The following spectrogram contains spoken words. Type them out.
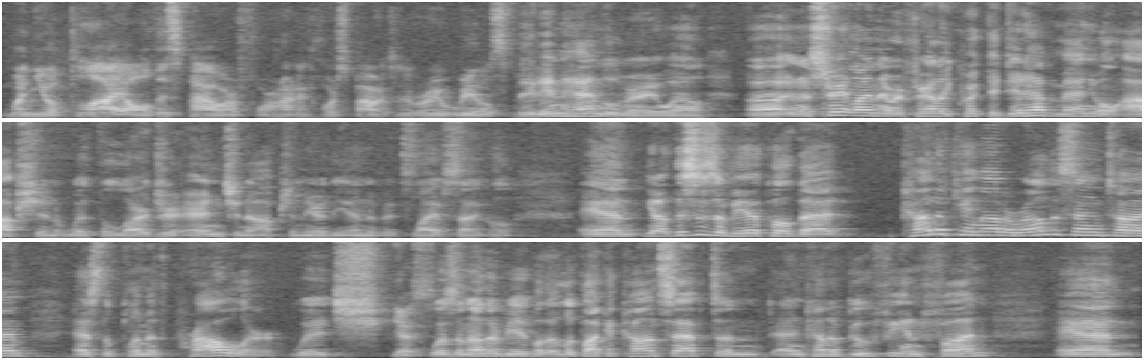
when you apply all this power, 400 horsepower to the rear wheels. They didn't handle very well. Uh, in a straight line, they were fairly quick. They did have a manual option with the larger engine option near the end of its life cycle. And, you know, this is a vehicle that kind of came out around the same time as the Plymouth Prowler, which Yes. was another vehicle that looked like a concept and, and kind of goofy and fun. And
